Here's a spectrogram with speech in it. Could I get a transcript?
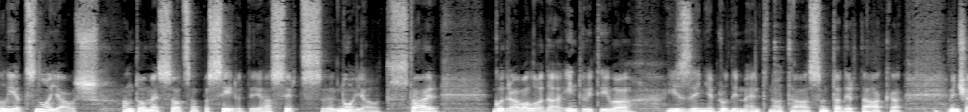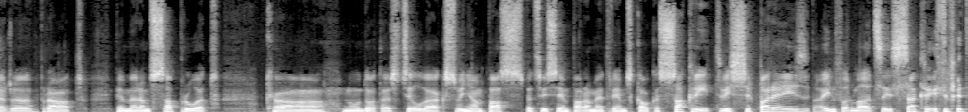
lietas nojauš. Un to mēs saucam par sirdi, jā, sirds nojautas. Tā ir gudrā valodā intuitīvā izziņa, rudimenti no tās. Un tad ir tā, ka viņš ar uh, prātu, piemēram, saprot, ka nu, dotais cilvēks viņam pass pēc visiem parametriem, kaut kas sakrīt, viss ir pareizi, tā informācija sakrīt, bet,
